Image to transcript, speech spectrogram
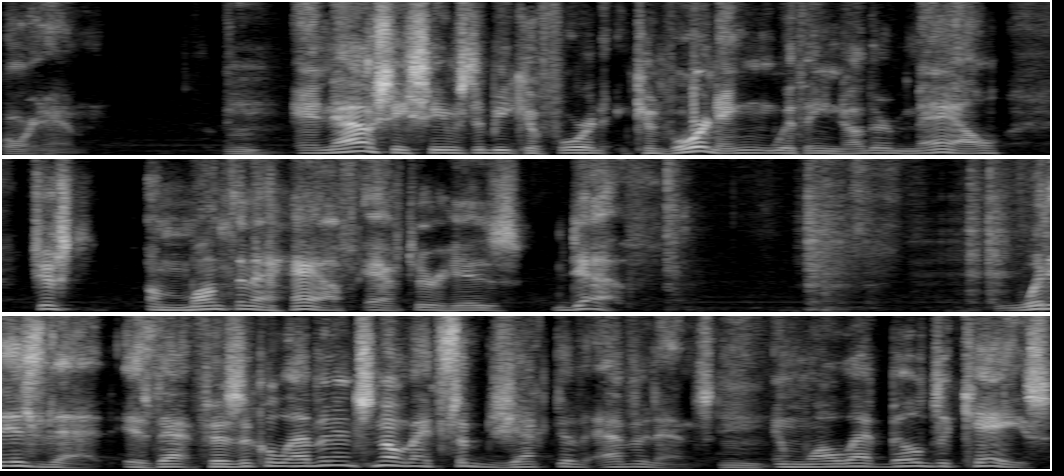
for him. Mm. And now she seems to be cavorting with another male just a month and a half after his death. What is that? Is that physical evidence? No, that's subjective evidence. Mm. And while that builds a case,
